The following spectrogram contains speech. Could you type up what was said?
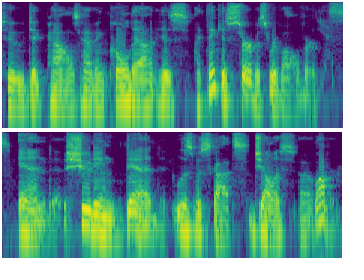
to Dick Powell's having pulled out his, I think, his service revolver. Yes. And shooting dead Elizabeth Scott's jealous uh, lover.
